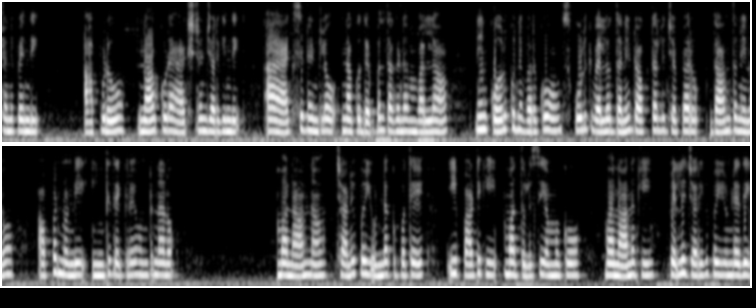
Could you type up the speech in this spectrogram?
చనిపోయింది. అప్పుడు నాకు కూడా యాక్సిడెంట్ జరిగింది. ఆ యాక్సిడెంట్లో నాకు దెబ్బలు తగ్గడం వల్ల నేను కోలుకునే వరకు స్కూల్కి వెళ్ళొద్దని డాక్టర్లు చెప్పారు. దాంతో నేను అప్పటి నుండి ఇంటి దగ్గరే ఉంటున్నాను. మా నాన్న చనిపోయి ఉండకపోతే ఈ పాటికి మా తులసి అమ్మకు మా నాన్నకి పెళ్ళి జరిగిపోయి ఉండేది.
